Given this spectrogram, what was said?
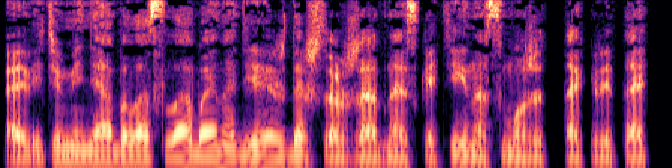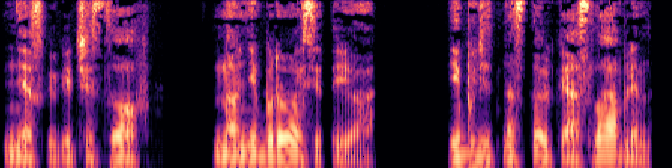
А ведь у меня была слабая надежда, что жадная скотина сможет так летать несколько часов, но не бросит ее, и будет настолько ослаблен,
